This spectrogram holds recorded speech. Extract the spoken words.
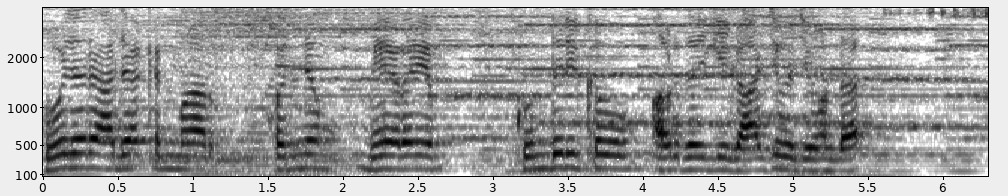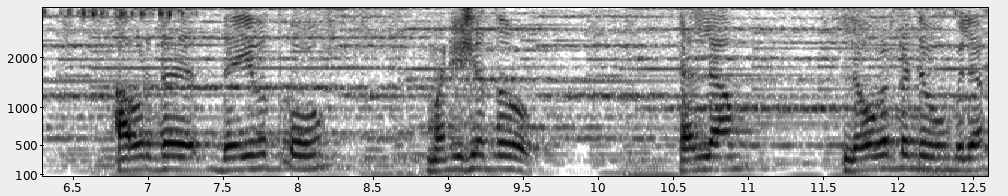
പൂജരാജാക്കന്മാർ പൊന്നും മേറയും കുന്തിരിക്കവും അവിടുത്തേക്ക് കാഴ്ചവെച്ചുകൊണ്ട് അവിടുത്തെ ദൈവത്വവും മനുഷ്യത്വവും എല്ലാം ലോകത്തിന്റെ മുമ്പിൽ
